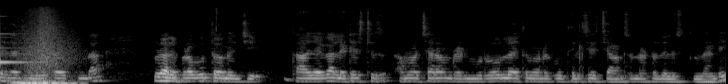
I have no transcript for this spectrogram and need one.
లేదంటే లేట్ అవుతుందా? చూడాలి ప్రభుత్వం నుంచి. తాజాగా లేటెస్ట్ సమాచారం రెండు మూడు రోజులు అయితే మనకు తెలిసే ఛాన్స్ ఉన్నట్టు తెలుస్తుందండి.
